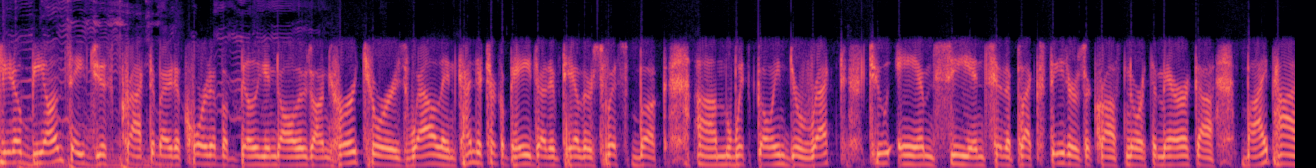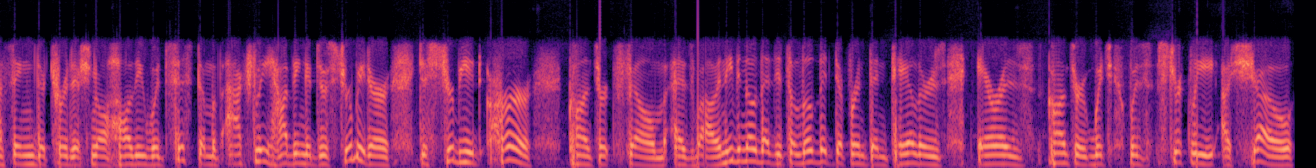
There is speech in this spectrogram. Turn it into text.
you know, Beyonce just cracked about a quarter of a billion dollars on her tour as well, and kind of took a page out of Taylor Swift's book um, with going direct to AMC and Cineplex theaters across North America, bypassing the traditional Hollywood system of actually having a distributor distribute her concert film as well. And even though that it's a little bit different than Taylor's era's concert, which was strictly a show,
